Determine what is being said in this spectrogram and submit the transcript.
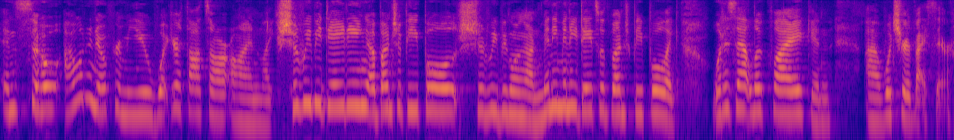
And so I want to know from you what your thoughts are on like, should we be dating a bunch of people? Should we be going on many, many dates with a bunch of people? Like, what does that look like? And uh, what's your advice there?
